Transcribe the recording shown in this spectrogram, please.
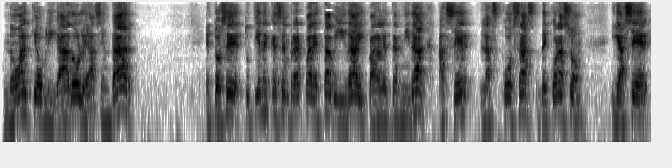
no al que obligado le hacen dar. Entonces tú tienes que sembrar para esta vida y para la eternidad, hacer las cosas de corazón y hacer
